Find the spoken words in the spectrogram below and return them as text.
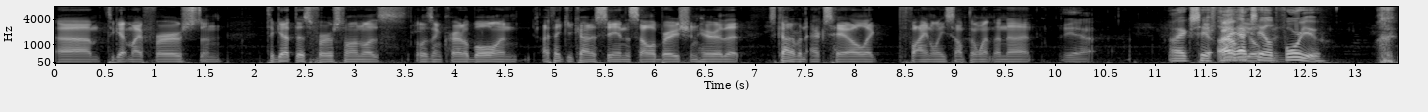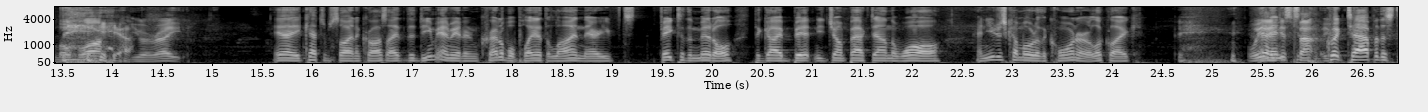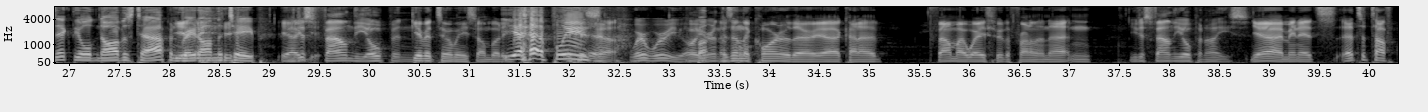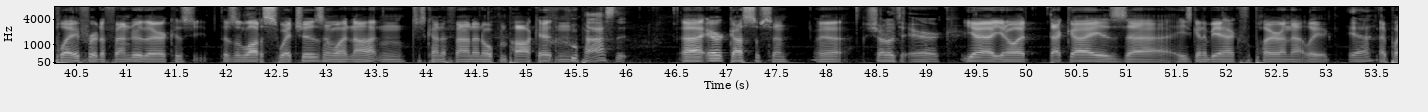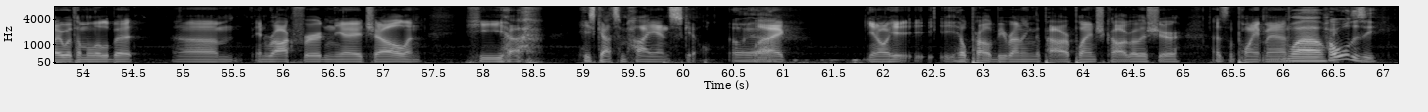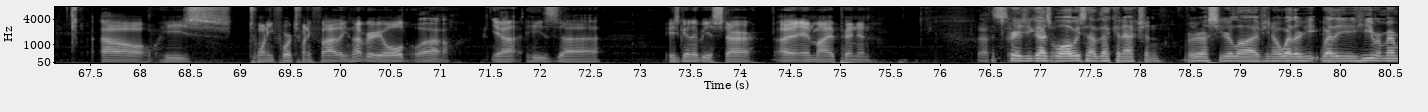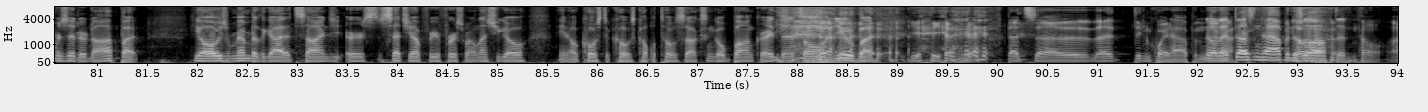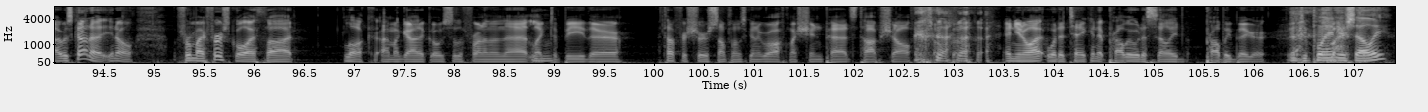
um, to get my first, and to get this first one was was incredible. And I think you kind of see in the celebration here that it's kind of an exhale, like finally something went in the net. Yeah. I, exhale, found I the exhaled open. for you. Low block. Yeah. You were right. Yeah, you catch him sliding across. I, the D man made an incredible play at the line there. He f- faked to the middle. The guy bit and he jumped back down the wall. And you just come out of the corner, it looked like. Well, yeah, you then just t- found. quick tap of the stick, the old novice tap, and Yeah. right on the tape. Yeah, you just g- found the open. give it to me, somebody. yeah, please. yeah. Where were you? Oh, Bu- you're in the. I the. was in the corner there. Yeah, kind of found my way through the front of the net, and You just found the open ice. yeah, I mean it's it's a tough play for a defender there because there's a lot of switches and whatnot, and just kind of found an open pocket. Who passed it? uh, Erik Gustafsson. Yeah, Shout out to Erik. yeah. You know what? That guy is uh, he's going to be a heck of a player in that league. Yeah. I played with him a little bit um, in Rockford in the AHL, and he uh, he's got some high end skill. Oh yeah. Like you know, he he'll probably be running the power play in Chicago this year as the point man. Wow. How old is he? Oh, he's 24, 25. He's not very old. Wow. Yeah, he's uh, he's gonna be a star, uh, in my opinion. That's crazy. You guys will always have that connection for the rest of your lives. You know whether he whether he remembers it or not, but he'll always remember the guy that signed you or set you up for your first one. Unless you go, you know, coast to coast, couple toe sucks, and go bunk, right? Then it's all on you. But yeah, yeah, yeah. That's uh, that didn't quite happen. no, there. that doesn't happen as often. No, I was kind of, you know, for my first goal, I thought, look, I'm a guy that goes to the front of the net, like Mhm. to be there. I thought for sure something was going to go off my shin pads, top shelf, or something. and you know what? Would have taken it. Probably would have sellied. Probably bigger. Did you play in your celly?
